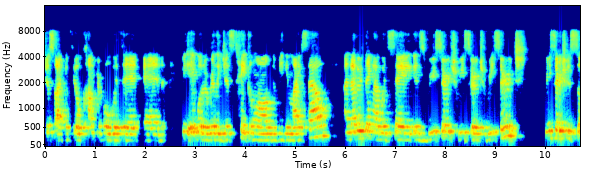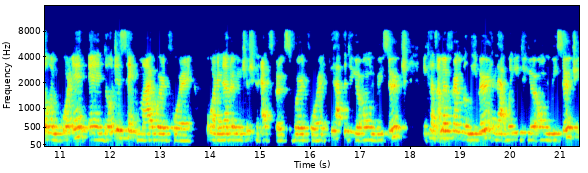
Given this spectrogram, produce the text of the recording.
just so i can feel comfortable with it and be able to really just take along the vegan lifestyle another thing i would say is research research research research is so important and don't just take my word for it or another nutrition expert's word for it. You have to do your own research because I'm a firm believer in that when you do your own research, you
